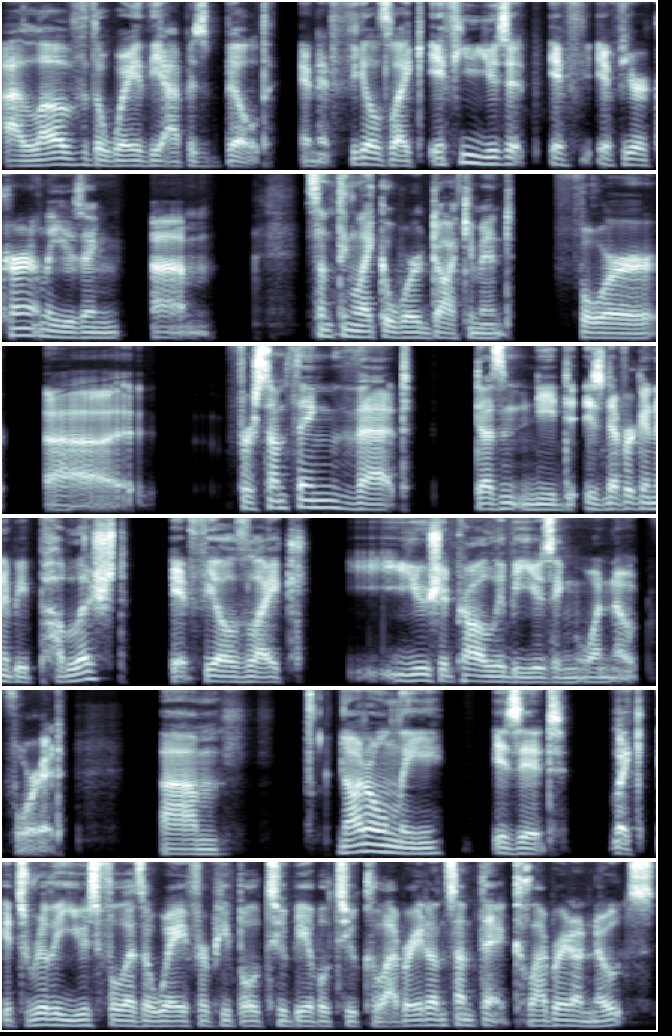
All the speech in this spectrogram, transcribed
I love the way the app is built, and it feels like if you use it, if if you're currently using um, something like a Word document for uh, for something that doesn't need is never going to be published, it feels like you should probably be using OneNote for it. Um, not only is it like it's really useful as a way for people to be able to collaborate on something, collaborate on notes.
